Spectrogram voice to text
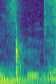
Mm-hmm.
